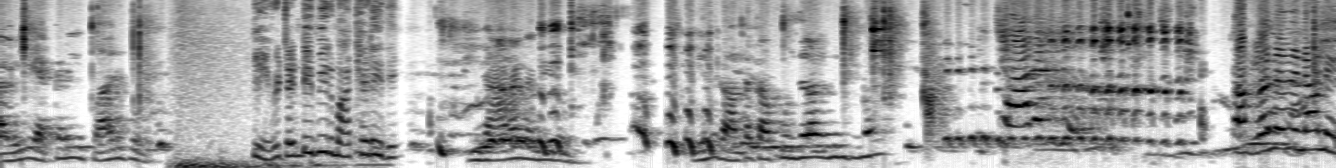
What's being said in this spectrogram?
అవి ఎక్కడికి పారిపో. ఏమిటండి మీరు మాట్లాడేది? అంత కప్పు అట్లనే తినాలి.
